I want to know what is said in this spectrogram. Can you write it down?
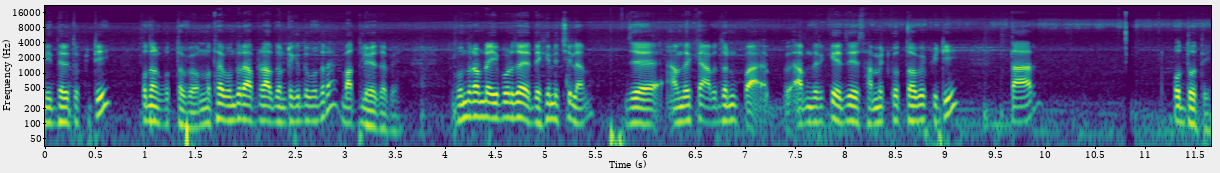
নির্ধারিত ফিটি প্রদান করতে হবে। অন্যথায় বন্ধুরা আপনার আবেদনটা কিন্তু বন্ধুরা বাতিল হয়ে যাবে। বন্ধুরা আমরা এই পর্যায়ে দেখে নিচ্ছিলাম যে আমাদেরকে আবেদন আপনাদেরকে যে সাবমিট করতে হবে পিটি তার পদ্ধতি।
